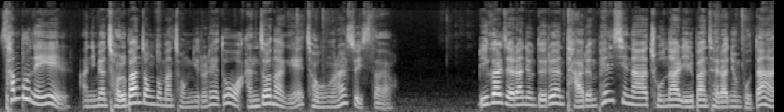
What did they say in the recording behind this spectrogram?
3분의 1 아니면 절반 정도만 정리를 해도 안전하게 적응을 할 수 있어요. 리갈 제라늄들은 다른 펜시나 조날 일반 제라늄보다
